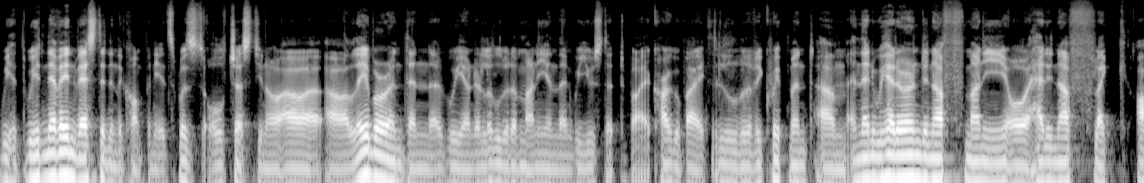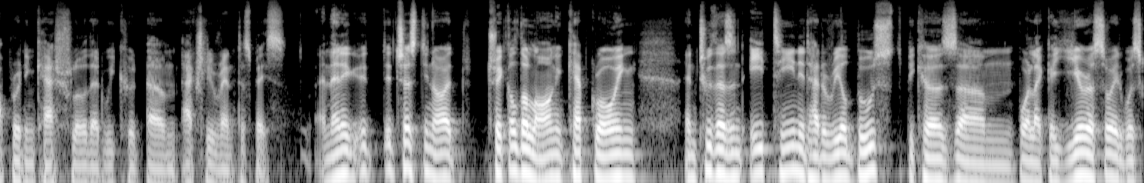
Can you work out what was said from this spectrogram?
we had we had never invested in the company. It was all just you know our our labor, and then uh, we earned a little bit of money, and then we used it to buy a cargo bike, a little bit of equipment, um, and then we had earned enough money or had enough like operating cash flow that we could um, actually rent a space. And then it, it, it just you know it trickled along. It kept growing. In 2018, it had a real boost because um, for like a year or so, it was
